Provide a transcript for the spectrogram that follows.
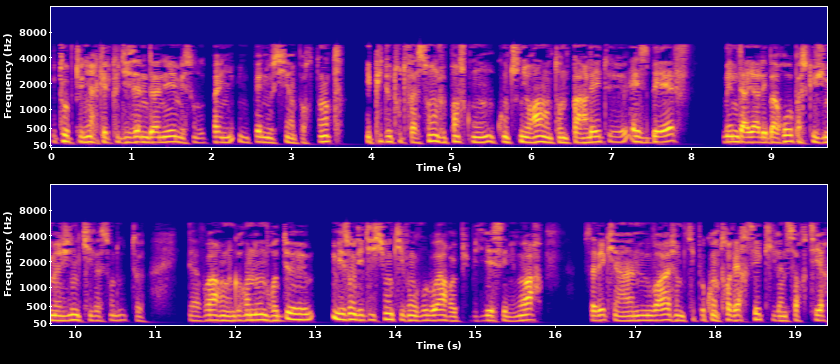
plutôt obtenir quelques dizaines d'années, mais sans doute pas une peine aussi importante. Et puis de toute façon, je pense qu'on continuera à entendre parler de SBF, même derrière les barreaux, parce que j'imagine qu'il va sans doute y avoir un grand nombre de maisons d'édition qui vont vouloir publier ces mémoires. Vous savez qu'il y a un ouvrage un petit peu controversé qui vient de sortir,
